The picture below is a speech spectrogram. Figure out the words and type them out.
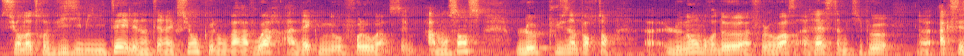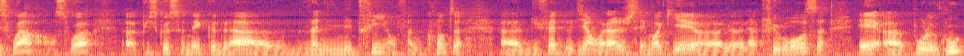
sur notre visibilité et les interactions que l'on va avoir avec nos followers. C'est à mon sens le plus important. Euh, le nombre de euh, followers reste un petit peu accessoire en soi, puisque ce n'est que de la vanimétrie en fin de compte, du fait de dire voilà, c'est moi qui ai la plus grosse, et pour le coup,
